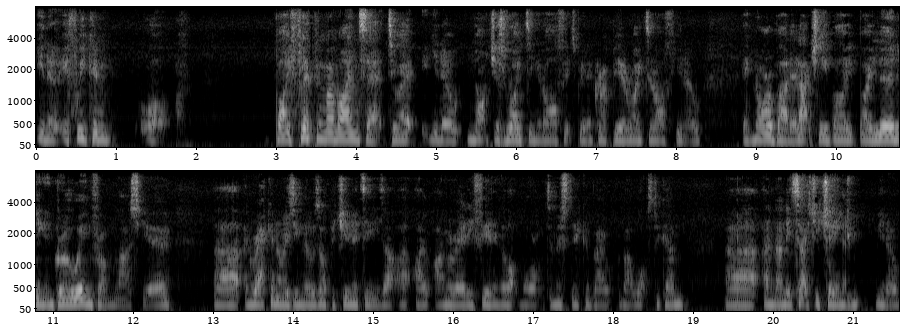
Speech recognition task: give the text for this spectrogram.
you know, if we can by flipping my mindset to uh, you know not just writing it off it's been a crap year write it off you know ignore about it. Actually by by learning and growing from last year uh, and recognizing those opportunities I, I, i'm already feeling a lot more optimistic about about what's to come. Uh, and and it's actually changed you know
